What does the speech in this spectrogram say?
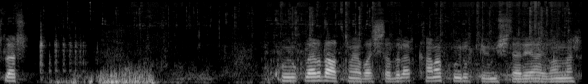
Kuşlar kuyrukları da atmaya başladılar. Kanat kuyruk girmişler ya hayvanlar.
